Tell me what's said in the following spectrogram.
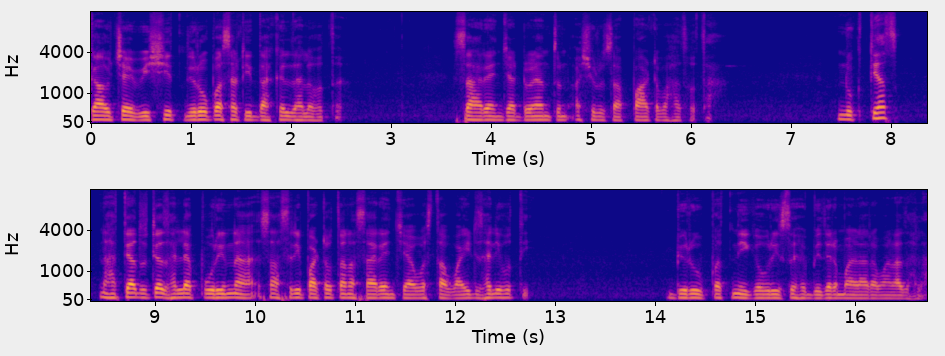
गावच्या विशीत निरोपासाठी दाखल झालं होतं. साऱ्यांच्या डोळ्यांतून अश्रूचा पाठ वाहत होता. नुकत्याच नाहत्या धुत्या झाल्या पोरींना सासरी पाठवताना साऱ्यांची अवस्था वाईट झाली होती. बिरू पत्नी गौरीसह बिदरमाळा रवाना झाला.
